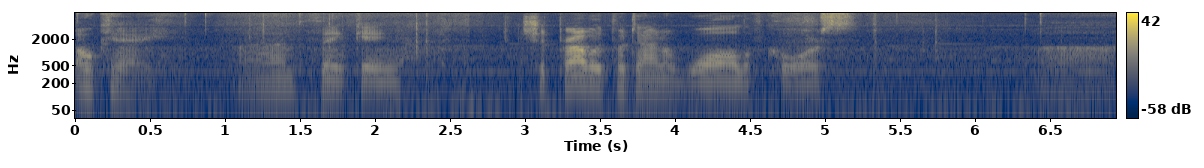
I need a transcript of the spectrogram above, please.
Okay, I'm thinking should probably put down a wall, of course. Uh,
